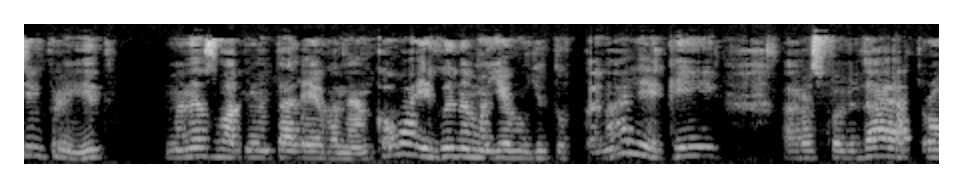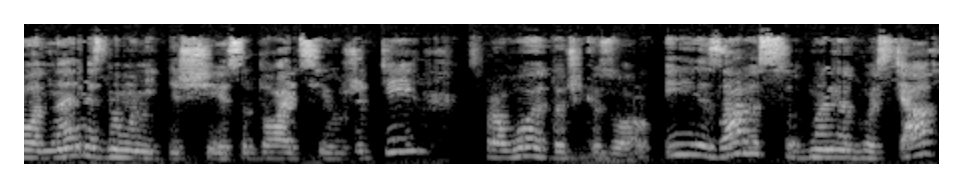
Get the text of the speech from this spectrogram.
Всім привіт! Мене звати Наталія Іваненкова, і ви на моєму youtube каналі який розповідає про найрізноманітніші ситуації в житті з правової точки зору. І зараз в мене в гостях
